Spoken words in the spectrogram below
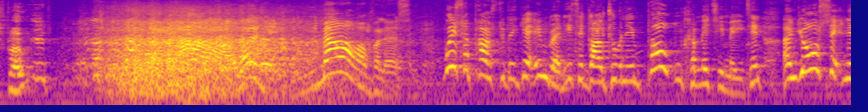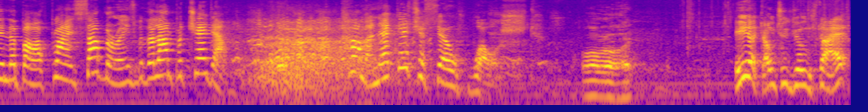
floated. Ah, oh, wasn't it? Marvellous. We're supposed to be getting ready to go to an important committee meeting, and you're sitting in the bath playing submarines with a lump of cheddar. Come on, now get yourself washed. All right. Here, don't you use that.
